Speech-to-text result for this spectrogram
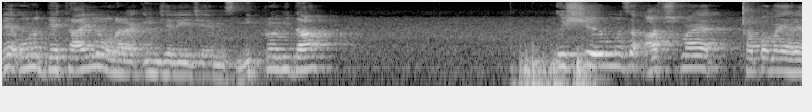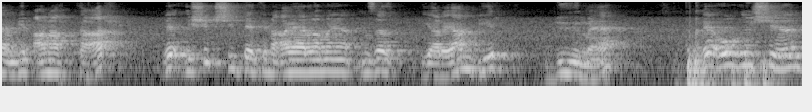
ve onu detaylı olarak inceleyeceğimiz mikrovida, ışığımızı açmaya, kapamaya yarayan bir anahtar ve ışık şiddetini ayarlamamıza yarayan bir düğme ve o ışığın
